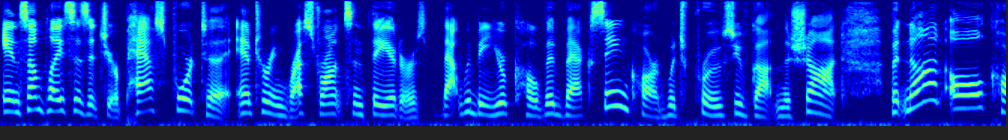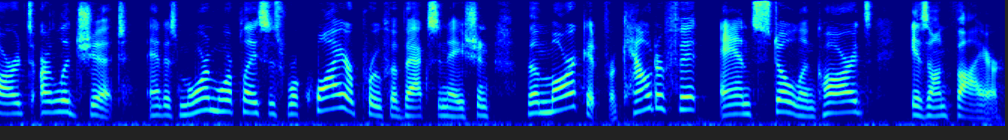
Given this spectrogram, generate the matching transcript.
In some places, it's your passport to entering restaurants and theaters. That would be your COVID vaccine card, which proves you've gotten the shot. But not all cards are legit. And as more and more places require proof of vaccination, the market for counterfeit and stolen cards is on fire.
